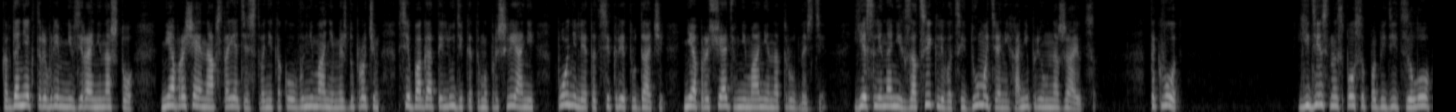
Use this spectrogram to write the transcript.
Когда некоторое время, невзирая ни на что, не обращая на обстоятельства никакого внимания, между прочим, все богатые люди к этому пришли, они поняли этот секрет удачи, не обращать внимания на трудности. Если на них зацикливаться и думать о них, они приумножаются. Так вот, единственный способ победить зло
